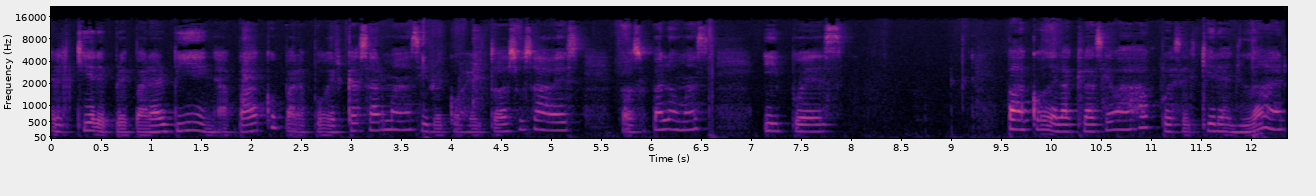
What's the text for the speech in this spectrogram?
él quiere preparar bien a Paco para poder cazar más y recoger todas sus aves, todas sus palomas. Y pues Paco de la clase baja, pues él quiere ayudar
